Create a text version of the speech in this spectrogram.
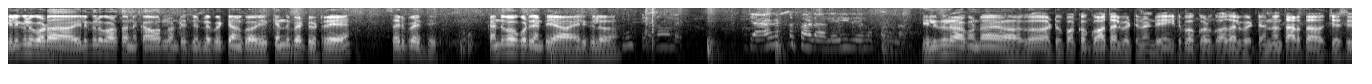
ఎలుకలు కూడా ఎలుకలు కొడతాను కవర్లు ఉంటాయి దీంట్లో పెట్టి అనుకో కింద పెట్టు ట్రే. సరిపోద్ది కందిపోపు కూడా తింటాయా ఎలుకలు? జాగ్రత్త పడాలి ఇది అనుకున్నా. ఎలుకలు రాకుండా అటు పక్క గోతాలు పెట్టానండి. ఇటు పక్క కూడా గోతాలు పెట్టాను. తర్వాత వచ్చేసి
